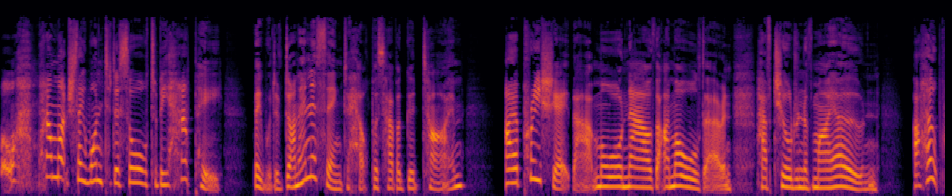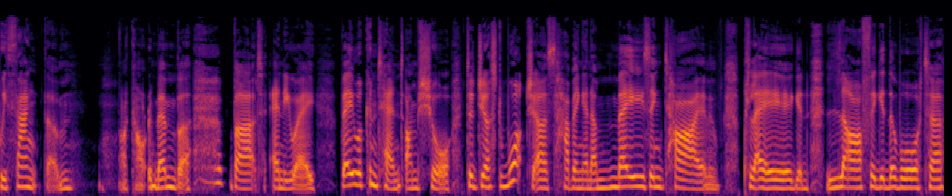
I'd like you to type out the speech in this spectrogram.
oh, how much they wanted us all to be happy. They would have done anything to help us have a good time. I appreciate that more now that I'm older and have children of my own. I hope we thanked them. I can't remember. But anyway, they were content, I'm sure, to just watch us having an amazing time playing and laughing in the water.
